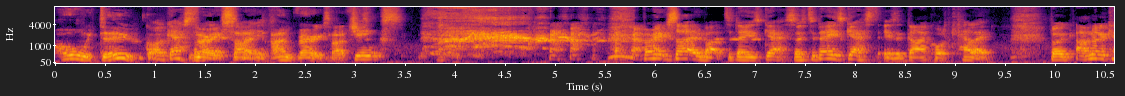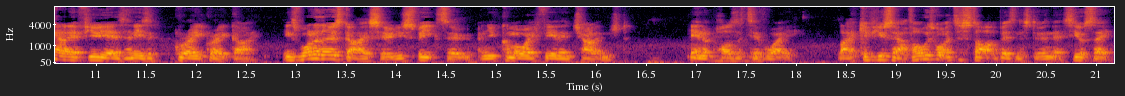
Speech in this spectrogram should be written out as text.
oh, we do. We've got a guest. I'm Very excited. I'm very excited. Jinx. Very excited about today's guest. So today's guest is a guy called Kelly. But I've known Kelly a few years and he's a great, great guy. He's one of those guys who you speak to and you come away feeling challenged in a positive way. Like if you say, I've always wanted to start a business doing this, he'll say,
